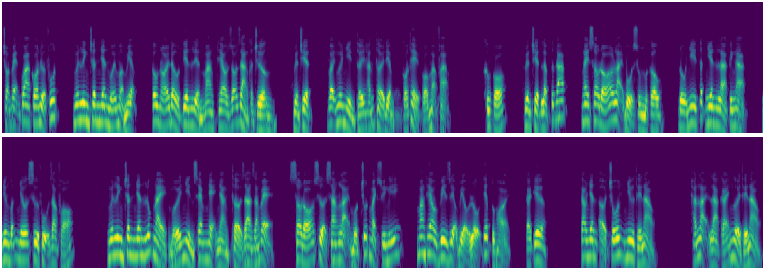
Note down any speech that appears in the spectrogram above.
trọn vẹn qua có nửa phút, nguyên linh chân nhân mới mở miệng, câu nói đầu tiên liền mang theo rõ ràng khẩn trương, huyền triệt, vậy ngươi nhìn thấy hắn thời điểm có thể có mạo phạm? Không có. Huyền triệt lập tức đáp, ngay sau đó lại bổ sung một câu, đồ nhi tất nhiên là kinh ngạc, nhưng vẫn nhớ sư phụ giao phó. Nguyên linh chân nhân lúc này mới nhìn xem nhẹ nhàng thở ra dáng vẻ, sau đó sửa sang lại một chút mạch suy nghĩ, mang theo vi diệu biểu lộ tiếp tục hỏi, cái kia, cao nhân ở chỗ như thế nào? Hắn lại là cái người thế nào?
